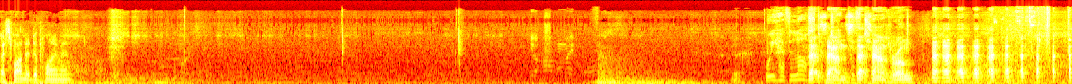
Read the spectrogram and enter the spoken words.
I spawned a deployment. We have lost That sounds. That sounds wrong.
